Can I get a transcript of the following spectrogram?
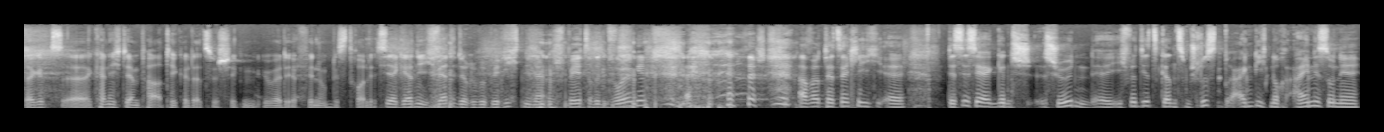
da gibt's, äh, kann ich dir ein paar Artikel dazu schicken über die Erfindung des Trolleys. Sehr gerne. Ich werde darüber berichten in einer späteren Folge. Aber tatsächlich, äh, das ist ja ganz schön. Äh, ich würde jetzt ganz zum Schluss eigentlich noch eine so eine,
